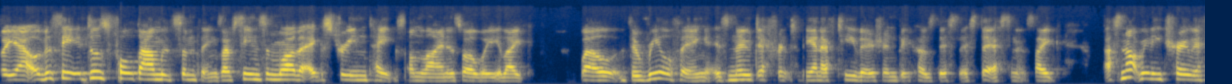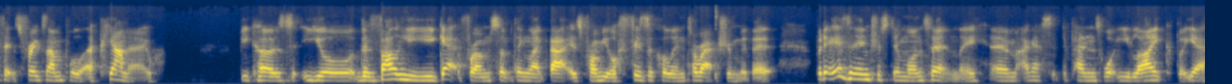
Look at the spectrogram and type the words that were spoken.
But yeah, obviously it does fall down with some things. I've seen some rather extreme takes online as well, where you're like, well, the real thing is no different to the NFT version because this, this, this. And it's like, that's not really true if it's, for example, a piano, because your the value you get from something like that is from your physical interaction with it. But it is an interesting one, certainly. Um, I guess it depends what you like. But yeah,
